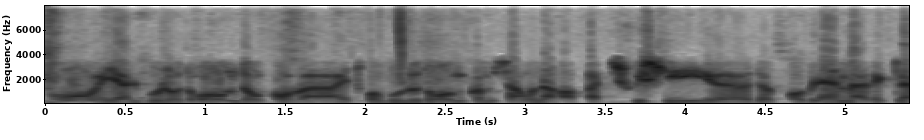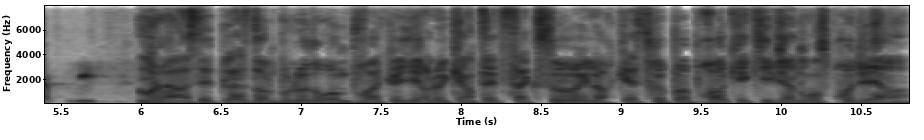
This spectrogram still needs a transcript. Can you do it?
ponts et il y a le boulodrome. Donc, on va être au boulodrome. Comme ça, on n'aura pas de soucis, euh, de problème avec la pluie. Il y aura assez de place dans le boulodrome pour accueillir le quintet de saxo et l'orchestre pop rock et qui viendront se produire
